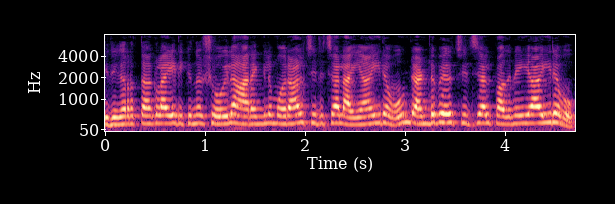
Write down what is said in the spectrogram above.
വിധികർത്താക്കളായിരിക്കുന്ന ഷോയിൽ ആരെങ്കിലും ഒരാൾ ചിരിച്ചാൽ അയ്യായിരവും രണ്ടുപേർ ചിരിച്ചാൽ പതിനയ്യായിരവും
